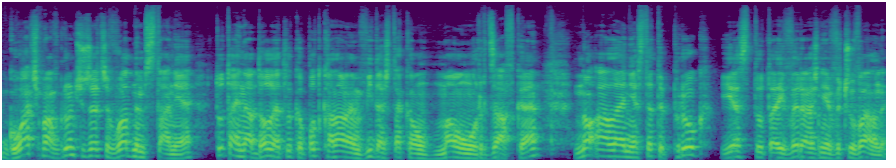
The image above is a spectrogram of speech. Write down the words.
gładź ma w gruncie rzeczy w ładnym stanie. Tutaj na dole, tylko pod kanałem widać taką małą rdzawkę, no ale niestety próg jest tutaj wyraźnie wyczuwalny.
